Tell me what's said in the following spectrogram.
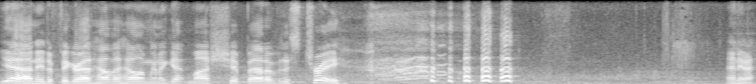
yeah, I need to figure out how the hell I'm going to get my ship out of this tree. anyway,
